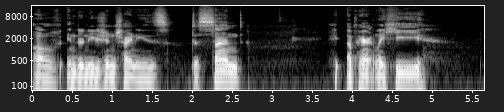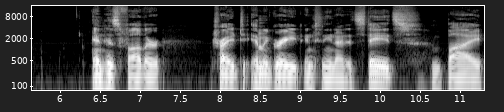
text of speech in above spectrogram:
of Indonesian Chinese descent. Apparently he and his father tried to immigrate into the United States by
